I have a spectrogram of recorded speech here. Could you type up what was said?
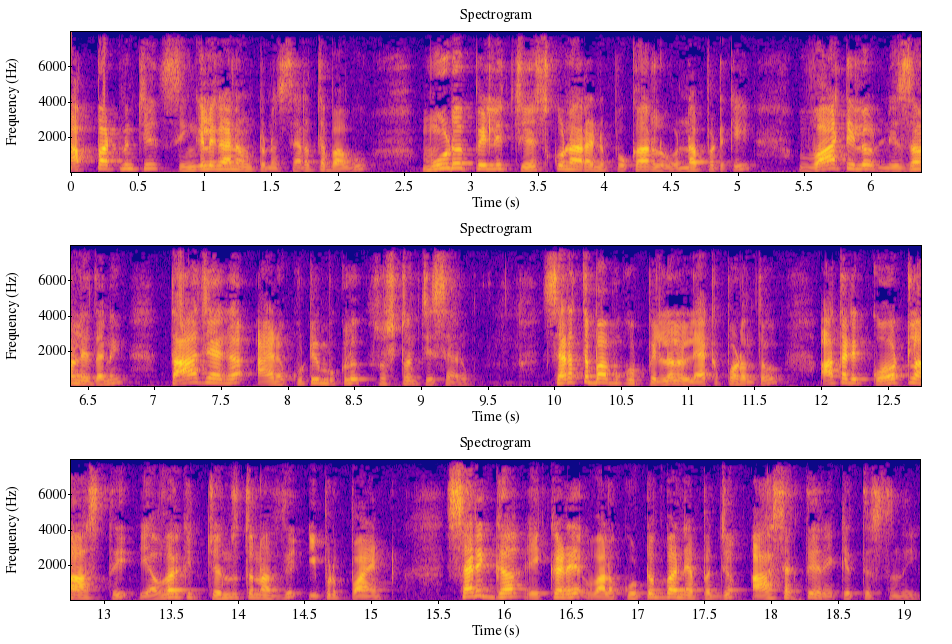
అప్పటి నుంచి సింగిల్గానే ఉంటున్న శరతబాబు మూడో పెళ్ళి చేసుకున్నారని పుకార్లు ఉన్నప్పటికీ వాటిలో నిజం లేదని తాజాగా ఆయన కుటుంబకులు స్పష్టం చేశారు. శరత్బాబుకు పిల్లలు లేకపోవడంతో అతడి కోట్ల ఆస్తి ఎవరికి చెందుతున్నది ఇప్పుడు పాయింట్. సరిగ్గా ఇక్కడే వాళ్ళ కుటుంబ నేపథ్యం ఆసక్తి రేకెత్తిస్తుంది.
